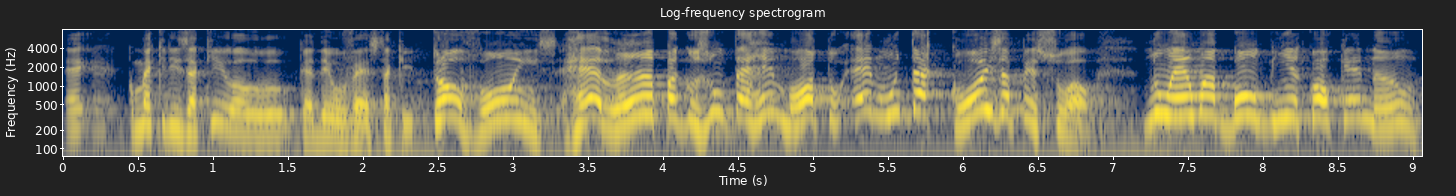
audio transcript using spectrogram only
É, como é que diz aqui? O, cadê o verso? Está aqui. Trovões, relâmpagos, um terremoto. É muita coisa, pessoal. Não é uma bombinha qualquer, não.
